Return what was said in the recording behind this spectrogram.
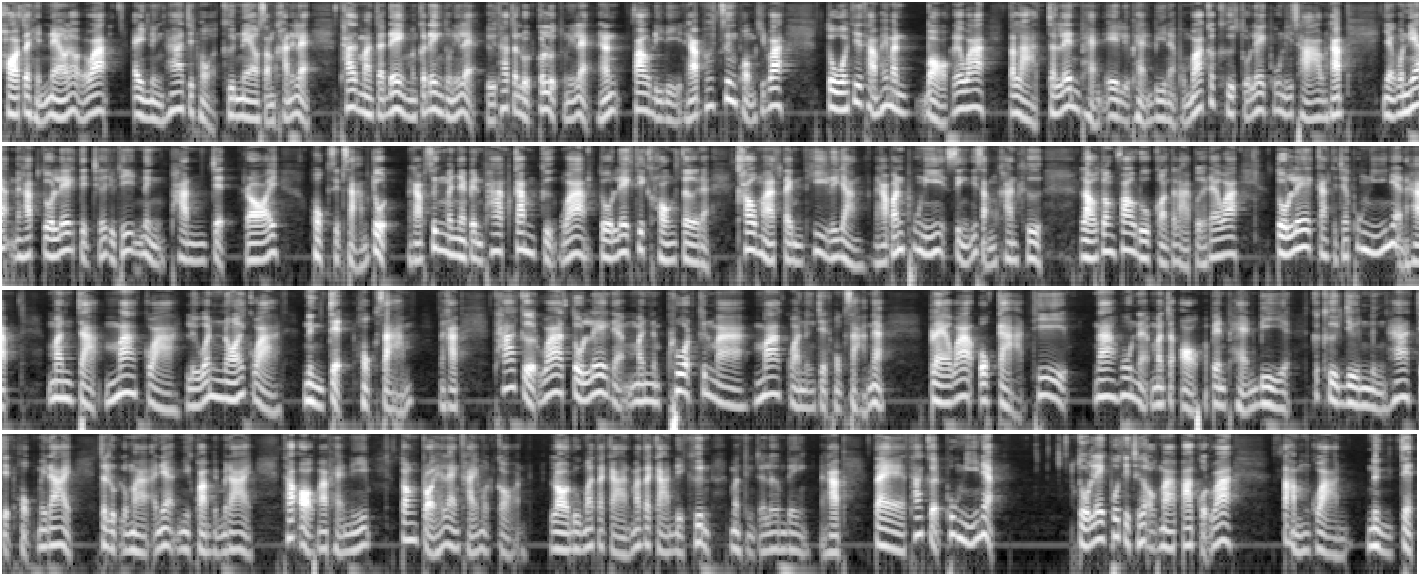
พอจะเห็นแนวแล้วว่าไอ้หนึ่งห้าเจ็ดหกคือแนวสำคัญนี่แหละ ถ้ามันจะเด้งมันก็เด้งตรงนี้แหละ หรือถ้าจะหลุดก็หลุดตรงนี้แหละนั้นเฝ้าดีๆนะครับ ซึ่งผมคิดว่าตัวที่จะทำให้มันบอกได้ว่าตลาดจะเล่นแผน A หรือแผน B เนี่ยผมว่าก็คือตัวเลขพวกนี้เช้านะครับ อย่างวันนี้นะครับตัวเลขติดเชื้ออยู่ที่ 63 จุดนะครับซึ่งมันยังเป็นภาพก้ากึ่งว่าตัวเลขที่คลองเตอร์น่ะเข้ามาเต็มที่หรือยังนะครับเพราะฉะนั้นพรุ่งนี้สิ่งที่สำคัญคือ เราต้องเฝ้าดูก่อนตลาดเปิดได้ว่า ตัวเลขการติดเชื้อพรุ่งนี้เนี่ยนะครับมันจะมากกว่าหรือว่าน้อยกว่า 1763นะครับถ้าเกิดว่าตัวเลขเนี่ยมันพรวดขึ้นมามากกว่า 1763เนี่ยแปลว่าโอกาสที่หน้าหุ้นเนี่ยมันจะออกมาเป็นแผน B ก็คือยืน 1576 ไม่ได้ จะหลุดลงมา อันนี้มีความเป็นไปได้ ถ้าออกมาแผนนี้ ต้องปล่อยให้แรงขายหมดก่อน รอดูมาตรการมาตรการดีขึ้น มันถึงจะเริ่มเด้งนะครับ แต่ถ้าเกิดพรุ่งนี้เนี่ยตัวเลขผู้ติดเชื้อออกมาปรากฏว่า ต่ำกว่า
